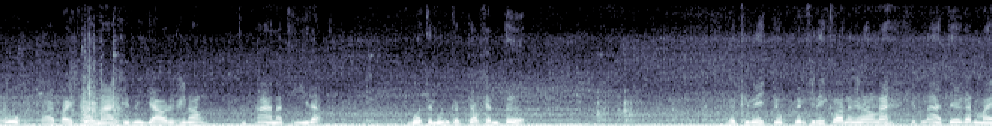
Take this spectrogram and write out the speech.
โอ้ ถ่ายไปถ่ายมาคลิปนี้ยาวเลยพี่น้อง 15 นาทีแล้วมัวแต่ลุ้นกับเจ้าแคนเตอร์แล้วคลิปนี้จบเพียงแค่นี้ก่อนนะพี่น้องนะ คลิปหน้าเจอกันใหม่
